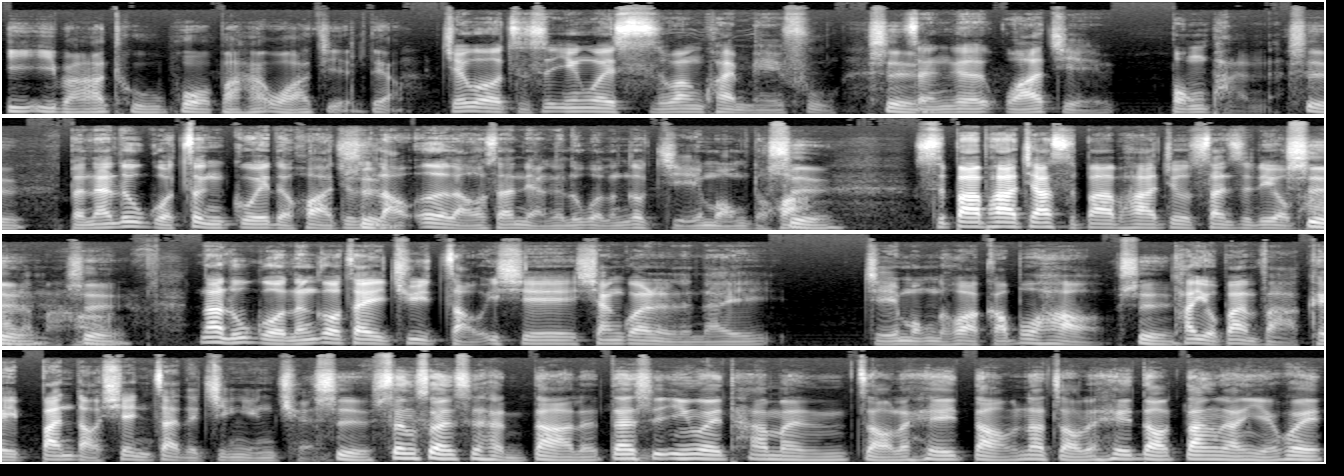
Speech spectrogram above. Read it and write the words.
一一把它突破，把它瓦解掉。结果只是因为十万块没付，是整个瓦解。崩盘了，是本来如果正规的话，就是老二老三两个如果能够结盟的话，是十八趴加十八趴就三十六趴了嘛，是。那如果能够再去找一些相关的人来结盟的话，搞不好是他有办法可以扳倒现在的经营权，是胜算是很大的。但是因为他们找了黑道，那找了黑道当然也会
